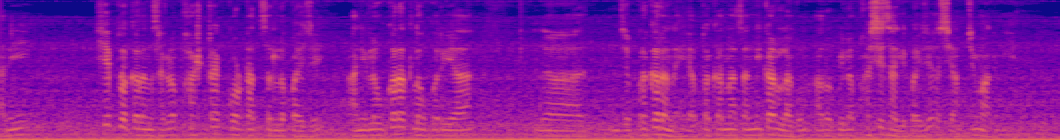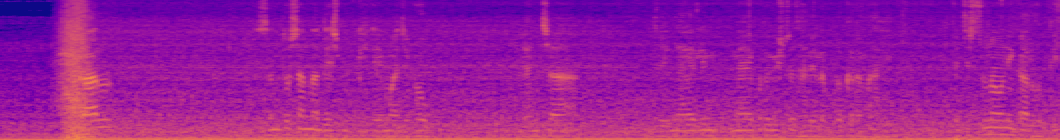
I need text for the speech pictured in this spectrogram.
आणि हे प्रकरण सगळं फास्ट ट्रॅक कोर्टात चाललं पाहिजे. आणि लवकरात लवकर या जे प्रकरण आहे या प्रकरणाचा निकाल लागून आरोपीला फाशी झाली पाहिजे अशी आमची मागणी आहे. काल संतोषांना देशमुख हे माझे भाऊ. यांच्या जे न्यायालयीन न्यायप्रविष्ट झालेलं प्रकरण आहे त्याची सुनावणी काल होती.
